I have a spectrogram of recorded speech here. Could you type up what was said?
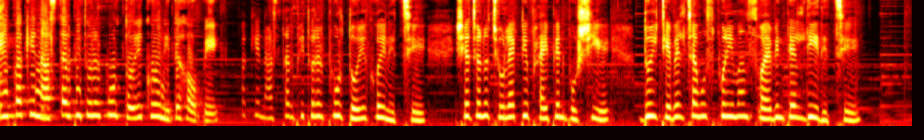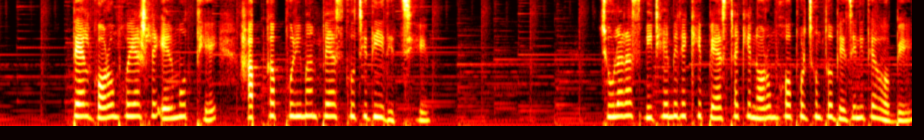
এই পাকে নাস্তার ভিতরের পুর তৈরি করে নিতে হবে। পাকে নাস্তার ভিতরের পুর তৈরি করে নিচ্ছে। সেজন্য চুলা একটি ফ্রাই প্যান বসিয়ে দুই টেবিল চামচ পরিমাণ সয়াবিন তেল দিয়ে দিচ্ছি। তেল গরম হয়ে আসলে এর মধ্যে হাফ কাপ পরিমাণ পেঁয়াজ কুচি দিয়ে দিচ্ছি। চুলারাস মিডিয়ামে রেখে পেঁয়াজটাকে নরম হওয়া পর্যন্ত ভেজে নিতে হবে।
